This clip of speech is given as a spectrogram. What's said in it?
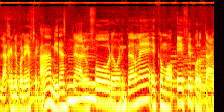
la gente pone F. Ah, mira. Claro, en foro o en internet es como F portal,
